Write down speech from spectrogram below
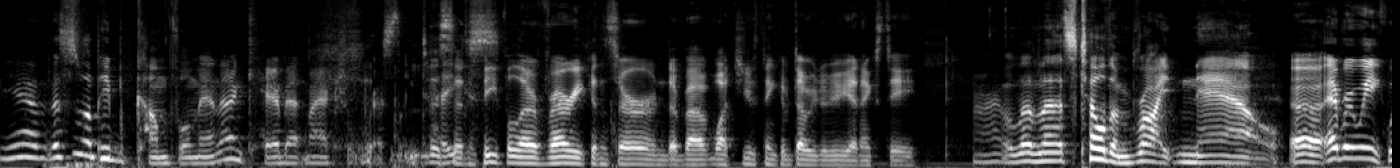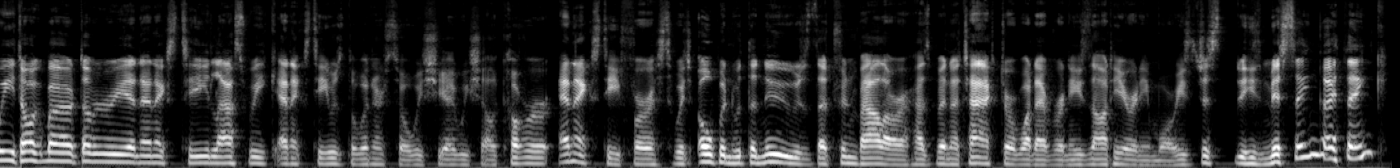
Yeah, this is what people come for, man. They don't care about my actual wrestling takes. Listen, people are very concerned about what you think of WWE NXT. All right, well, let- let's tell them right now. Uh, every week we talk about WWE and NXT. Last week NXT was the winner, so we shall we shall cover NXT first, which opened with the news that Finn Balor has been attacked or whatever, and he's not here anymore. He's just he's missing. I think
